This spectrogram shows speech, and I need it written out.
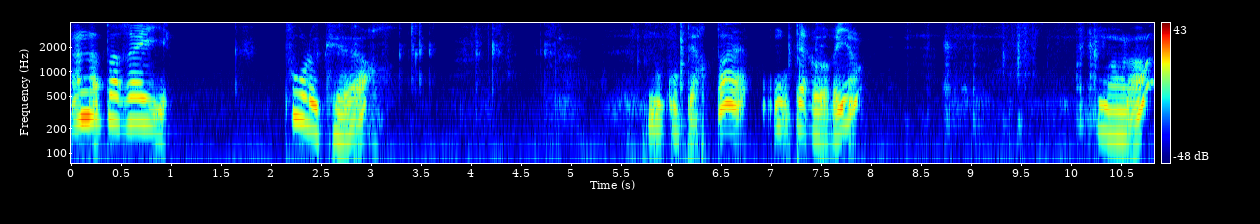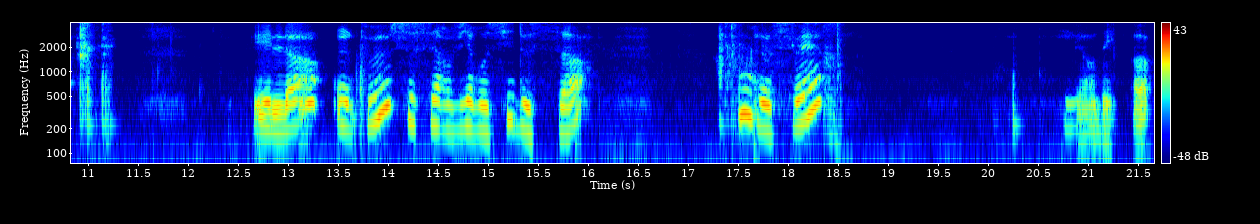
un appareil pour le cœur. Donc on perd pas, on perd rien. Voilà. Et là, on peut se servir aussi de ça pour en faire. Regardez, hop,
